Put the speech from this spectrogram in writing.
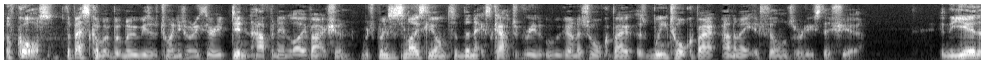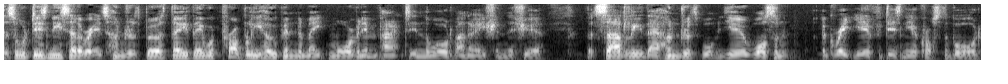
Of course, the best comic book movies of 2023 didn't happen in live action, which brings us nicely on to the next category that we're going to talk about as we talk about animated films released this year. In the year that saw Disney celebrate its 100th birthday, they were probably hoping to make more of an impact in the world of animation this year, but sadly, their 100th year wasn't a great year for Disney across the board.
